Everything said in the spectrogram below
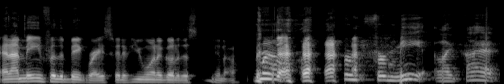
And I mean for the big race, but if you want to go to this, you know. Well, for, for me, like I had,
